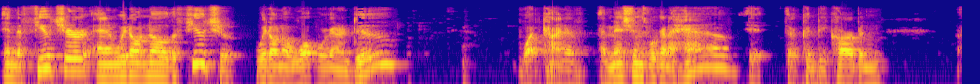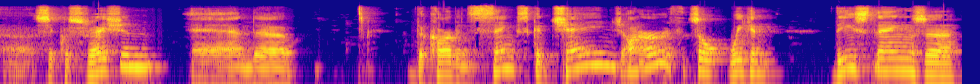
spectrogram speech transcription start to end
in the future, and we don't know the future. We don't know what we're going to do, what kind of emissions we're going to have. It, there could be carbon uh, sequestration, and uh, the carbon sinks could change on Earth. So we can these things, uh,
